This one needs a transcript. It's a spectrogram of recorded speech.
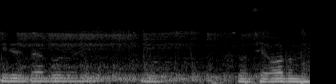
See this bad boy right mm. here? Yeah. It's gonna take all the money.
